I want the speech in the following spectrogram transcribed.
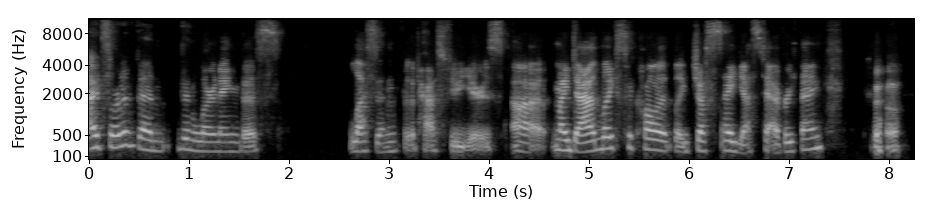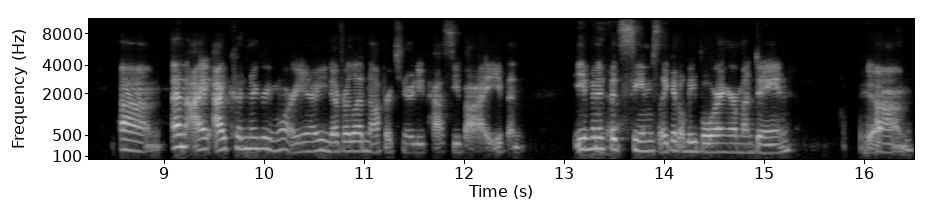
i'd sort of been been learning this lesson for the past few years. Uh, my dad likes to call it like just say yes to everything. Um, and I, I couldn't agree more you know you never let an opportunity pass you by even even if Yeah. it seems like it'll be boring or mundane. Yeah. um,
